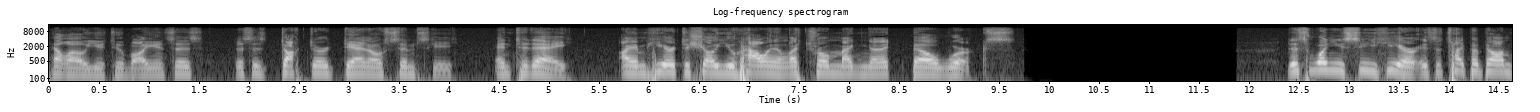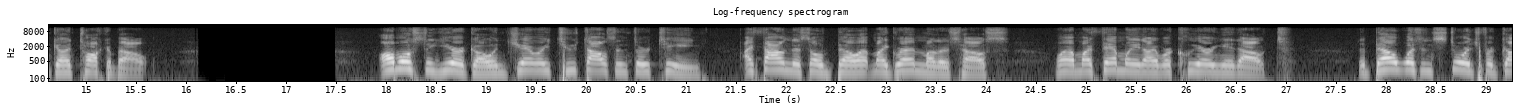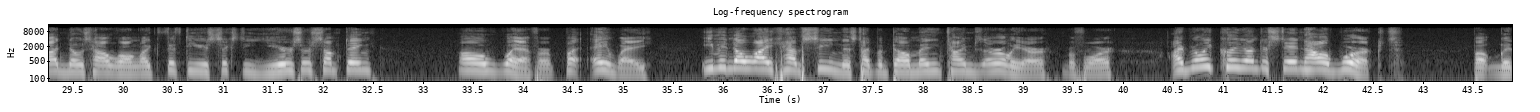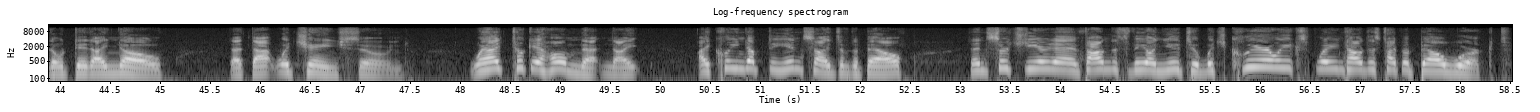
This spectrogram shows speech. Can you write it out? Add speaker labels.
Speaker 1: Hello, YouTube audiences. This is Dr. Dan Osimski, and today I am here to show you how an electromagnetic bell works. This one you see here is the type of bell I'm going to talk about. Almost a year ago, in January 2013, I found this old bell at my grandmother's house while my family and I were clearing it out. The bell was in storage for God knows how long, like 50 or 60 years or something. Oh, whatever. But anyway, even though I have seen this type of bell many times earlier before, I really couldn't understand how it worked. But little did I know that that would change soon. When I took it home that night, I cleaned up the insides of the bell then searched the internet and found this video on YouTube which clearly explained how this type of bell worked.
